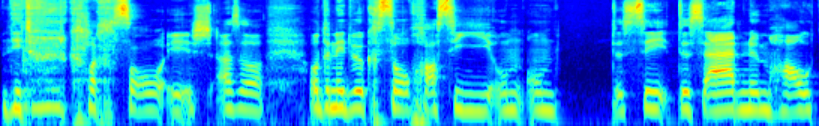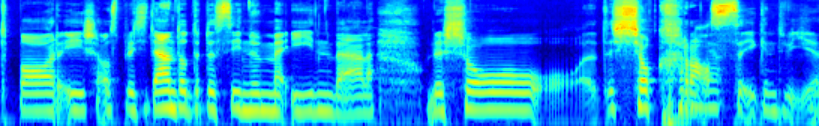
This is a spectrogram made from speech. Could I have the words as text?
nicht wirklich so ist. Also, oder nicht wirklich so kann sein und, und dass, sie, dass er nicht mehr haltbar ist als Präsident oder dass sie nicht mehr ihn wählen. Und das ist schon, das ist schon krass irgendwie.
